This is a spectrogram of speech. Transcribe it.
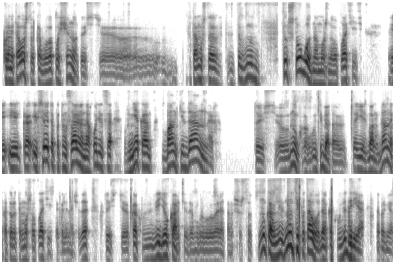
кроме того, что как бы воплощено. То есть, э, потому что ну, тут что угодно можно воплотить. И, и, и все это потенциально находится в неком банке данных, то есть, э, ну, у тебя-то есть банк данных, который ты можешь оплатить, так или иначе, да? То есть, э, как в видеокарте, там, грубо говоря, там что-то, ну, как, ну, типа того, да, как в игре, например.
